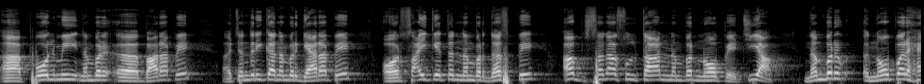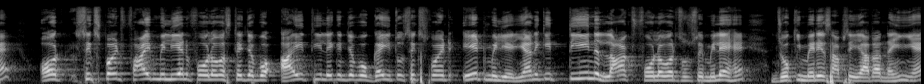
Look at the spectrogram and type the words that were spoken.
पोलमी नंबर बारह पे चंद्रिका नंबर ग्यारह पे, और साई केतन नंबर दस पे, अब सना सुल्तान नंबर नौ पे। जी हाँ नंबर नौ पर है, और 6.5 मिलियन फॉलोअर्स थे। जब वो आई थी, लेकिन जब वो गई तो 6.8 मिलियन यानी कि तीन लाख फॉलोअर्स उसे मिले हैं, जो कि मेरे हिसाब से ज़्यादा नहीं है।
